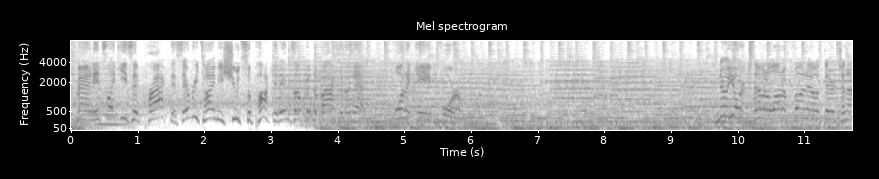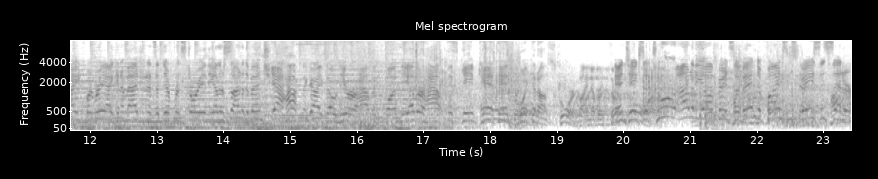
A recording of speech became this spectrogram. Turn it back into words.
there. Man, it's like he's at practice. Every time he shoots the puck, it ends up in the back of the net. What a game for him. New York's having a lot of fun out there tonight, but Ray, I can imagine it's a different story on the other side of the bench. Yeah, half the guys out here are having fun. The other half, this game can't end quick enough. Scored by number 34. And takes a tour out of the offensive end to find some space at center.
